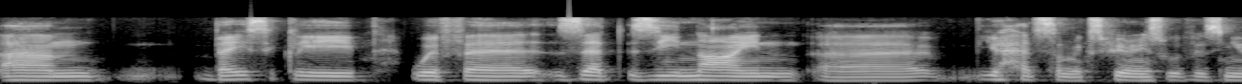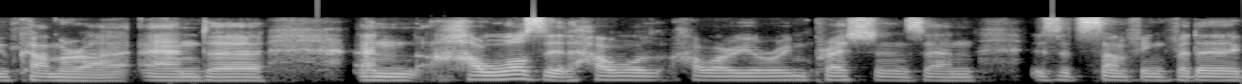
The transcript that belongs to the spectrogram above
Um, basically, with uh, ZZ9, uh, you had some experience with this new camera, and uh, and how was it? How how are your impressions? And is it something that uh,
